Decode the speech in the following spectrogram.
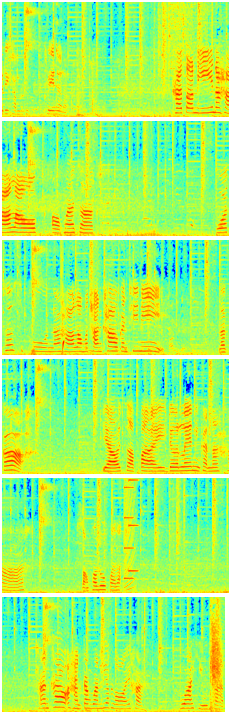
Nobody come to clean it up ค่ะตอนนี้นะคะเราออกมาจาก Water School นะคะ เรามาทานข้าวกันที่นี่ แล้วก็ เดี๋ยวจะไปเดินเล่นกันนะคะสองพ่อลูกไปละทานข้าวอาหารกลางวันเรียบร้อยค่ะ เพราะว่าหิวจัด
